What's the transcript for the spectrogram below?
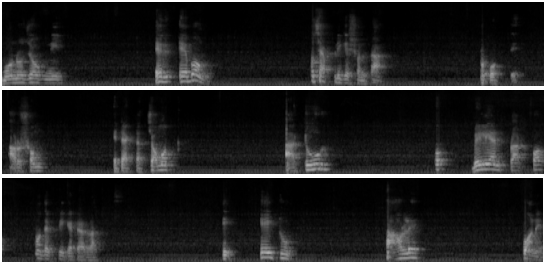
মনোযোগ নি। এবং অ্যাপ্লিকেশনটা করতে। আরও সম এটা একটা চমক আর ট্যুর ব্রিলিয়ান্ট প্ল্যাটফর্ম আমাদের ক্রিকেটাররা এই- ট্যুর তাহলে ওয়ানের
